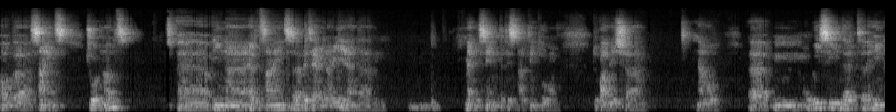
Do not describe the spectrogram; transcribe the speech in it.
of science journals in health science, veterinary and um, medicine that is starting to to publish uh, now. Uh, mm, we see that uh, in,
